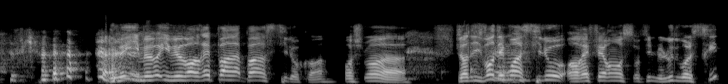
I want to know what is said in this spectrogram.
ils, me, ils, me, vendraient pas, pas un stylo, quoi. Hein. Franchement, euh... je leur dis, vendez-moi un stylo en référence au film Le Loup de Wall Street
